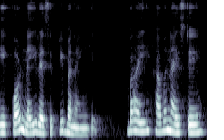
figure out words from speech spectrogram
एक और नई रेसिपी बनाएँगे। Bye, have a nice day.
